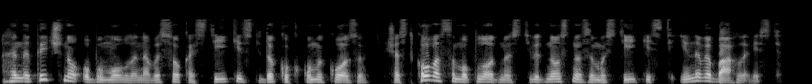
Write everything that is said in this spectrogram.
Генетично обумовлена висока стійкість до кокомикозу, часткова самоплодність, відносна зимостійкість і невибагливість,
